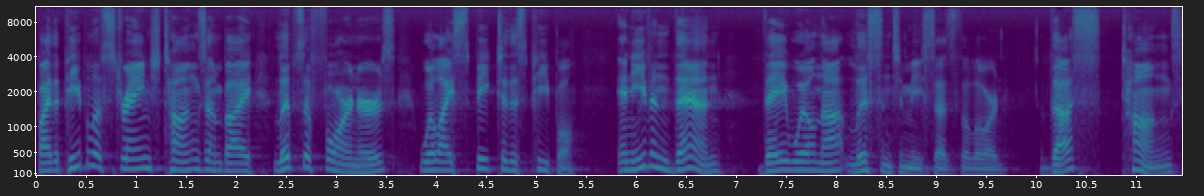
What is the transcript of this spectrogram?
By the people of strange tongues and by lips of foreigners will I speak to this people, and even then they will not listen to me, says the Lord. Thus, tongues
